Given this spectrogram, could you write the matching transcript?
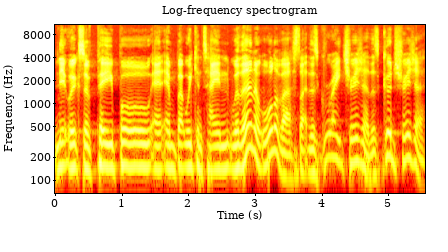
networks of people, and, and, but we contain within all of us like this great treasure, this good treasure.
